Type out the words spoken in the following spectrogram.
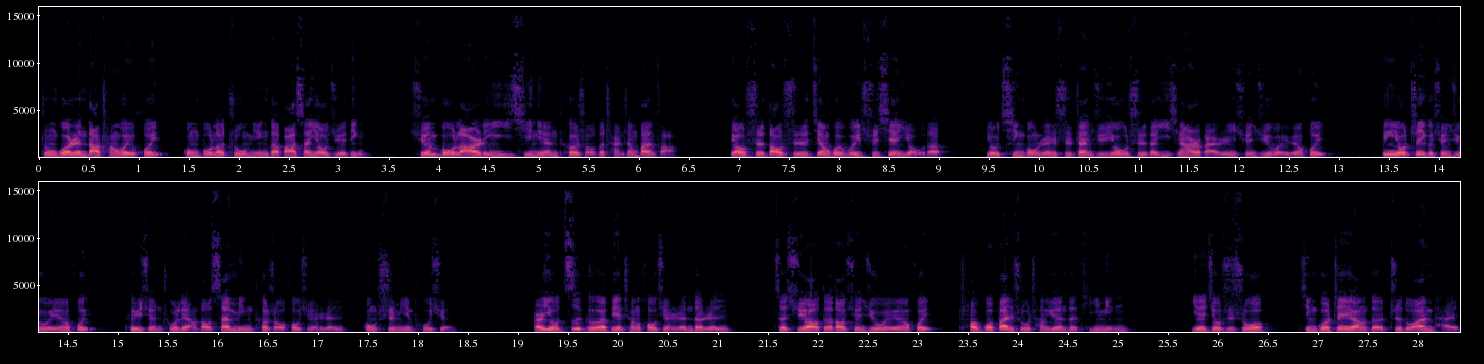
中国人大常委会公布了著名的“八三幺”决定，宣布了二零一七年特首的产生办法，表示到时将会维持现有的。由亲共人士占据优势的一千二百人选举委员会，并由这个选举委员会推选出两到三名特首候选人，供市民普选。而有资格变成候选人的人，则需要得到选举委员会超过半数成员的提名。也就是说，经过这样的制度安排，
